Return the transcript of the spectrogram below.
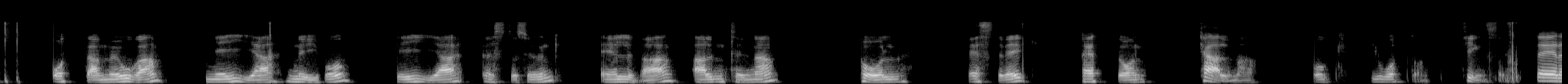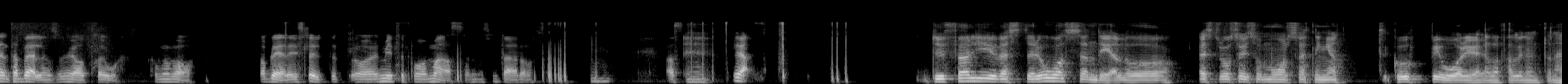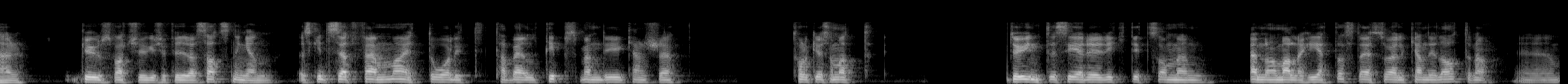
åtta Mora, nia Nybro, tia Östersund, elva Almtuna, tolv Västervik, tretton Kalmar och 14 Tingsryd. Det är den tabellen som jag tror kommer vara, vad blir det, i slutet och mitten på mars eller något sånt där då. Mm. Alltså, eh, ja. Du följer ju Västerås en del och Västerås har ju som målsättning att gå upp i år i alla fall enligt den här gulsvart 2024 satsningen. Jag ska inte säga att femma är ett dåligt tabelltips men det är kanske tolkar det som att du inte ser det riktigt som en, en av de allra hetaste SHL-kandidaterna. Eh,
